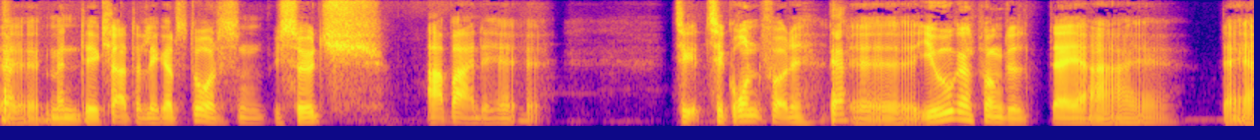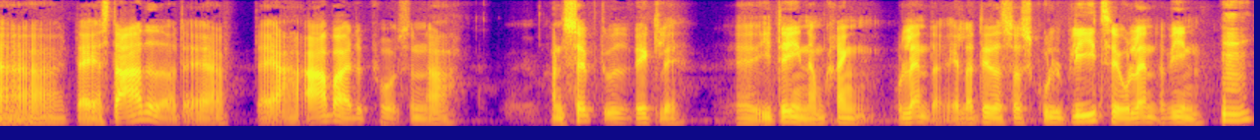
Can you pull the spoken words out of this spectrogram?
ja. øh, men det er klart, der ligger et stort sådan, research-arbejde øh, til, til grund for det. Ja. Øh, I udgangspunktet, da jeg, øh, da, jeg, da jeg startede, og da jeg, da jeg arbejdede på sådan at konceptudvikle øh, ideen omkring Olander, eller det, der så skulle blive til Olandervin, mm. et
